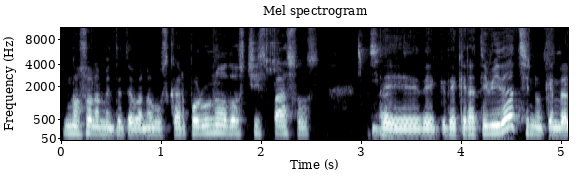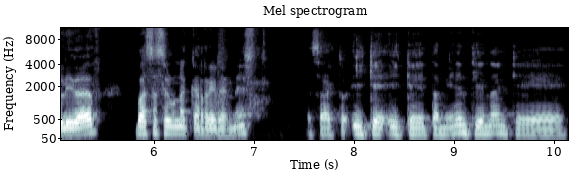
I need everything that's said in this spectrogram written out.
no solamente te van a buscar por uno o dos chispazos de, de- de creatividad, sino que en realidad vas a hacer una carrera en esto. Exacto. Y que, y que también entiendan que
